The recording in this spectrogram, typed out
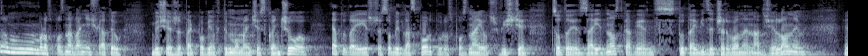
no, rozpoznawanie świateł by się, że tak powiem, w tym momencie skończyło. Ja tutaj jeszcze sobie dla sportu rozpoznaję oczywiście, co to jest za jednostka, więc tutaj widzę czerwone nad zielonym, e,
